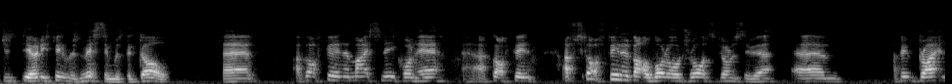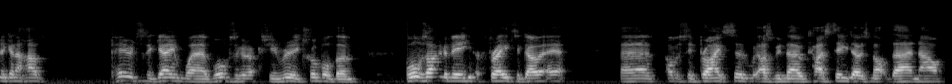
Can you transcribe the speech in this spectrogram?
Just the only thing that was missing was the goal. Um, I've got a feeling they might sneak one here. I've got a feeling. I've just got a feeling about a one-all draw. To be honest with you, um, I think Brighton are going to have periods of the game where Wolves are going to actually really trouble them. Wolves aren't going to be afraid to go at it. Um, obviously, Brighton, as we know, Caicedo's not there now.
